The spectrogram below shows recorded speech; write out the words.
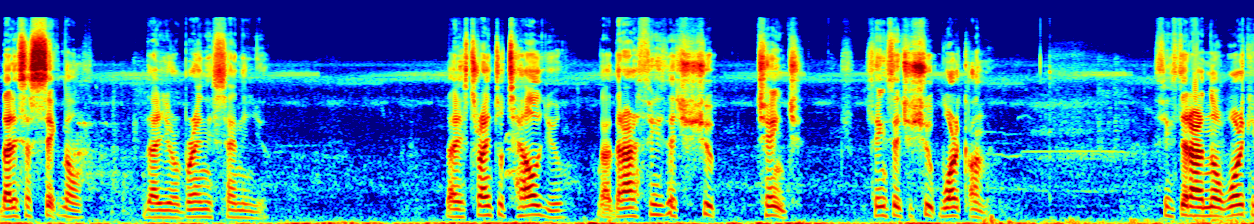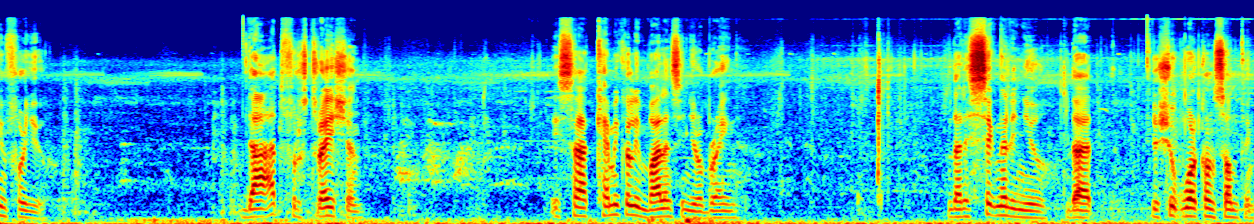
That is a signal that your brain is sending you that is trying to tell you that there are things that you should change, things that you should work on, things that are not working for you. That frustration is a chemical imbalance in your brain that is signaling you that you should work on something.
